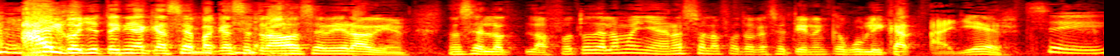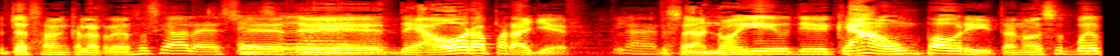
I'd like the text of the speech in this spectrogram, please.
Algo yo tenía que hacer para que ese trabajo se viera bien. Entonces, lo- las fotos de la mañana son las fotos que se tienen que publicar ayer. Sí. Ustedes saben que las redes sociales es de, ahora para ayer. Claro. O sea, no hay de que, ah, un pa' ahorita, no, eso puede,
